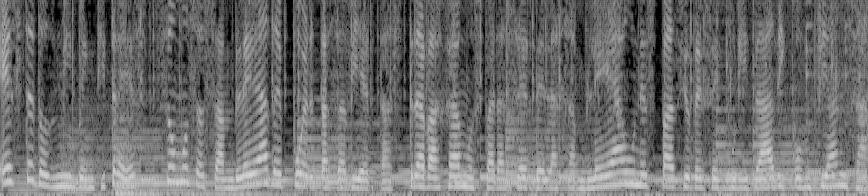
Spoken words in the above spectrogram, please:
Este 2023 somos Asamblea de Puertas Abiertas. Trabajamos para hacer de la Asamblea un espacio de seguridad y confianza,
